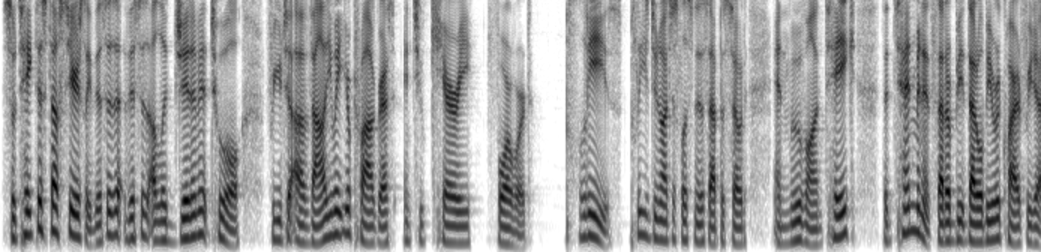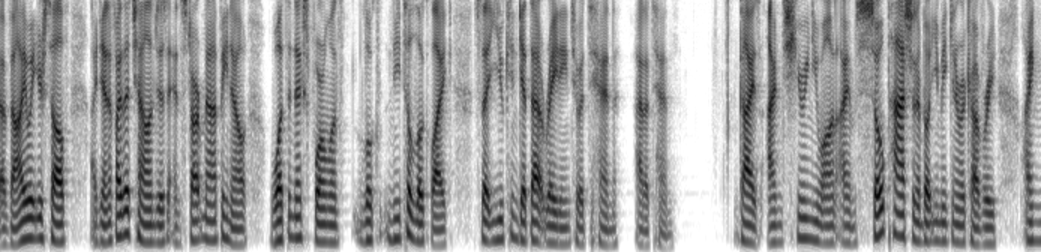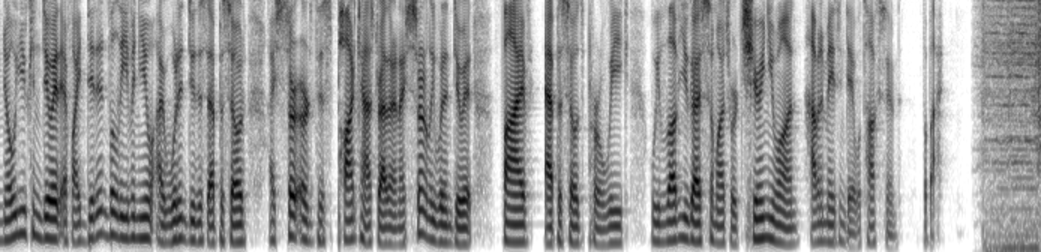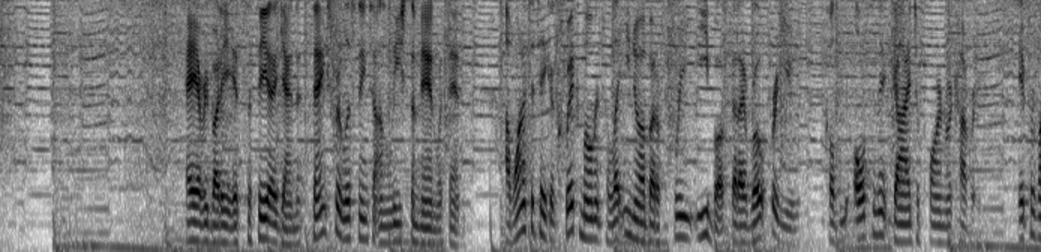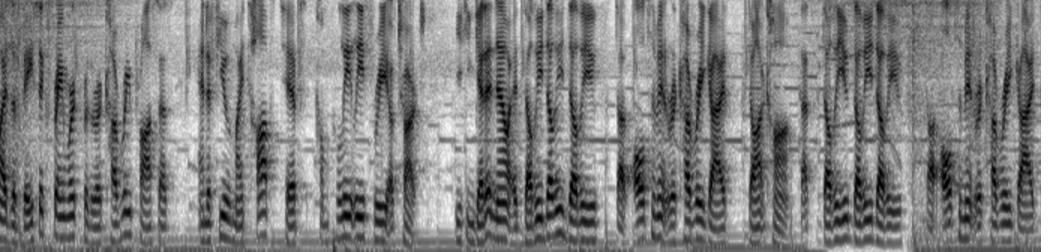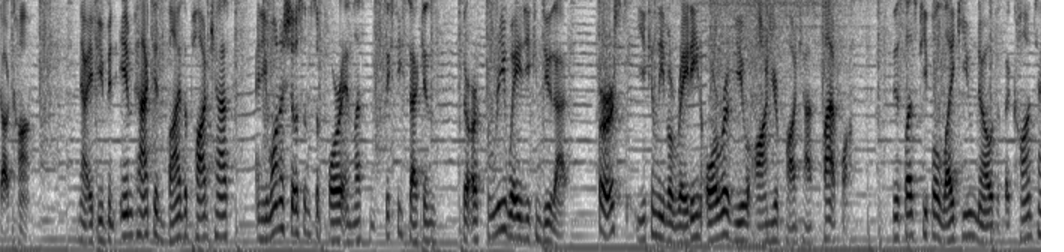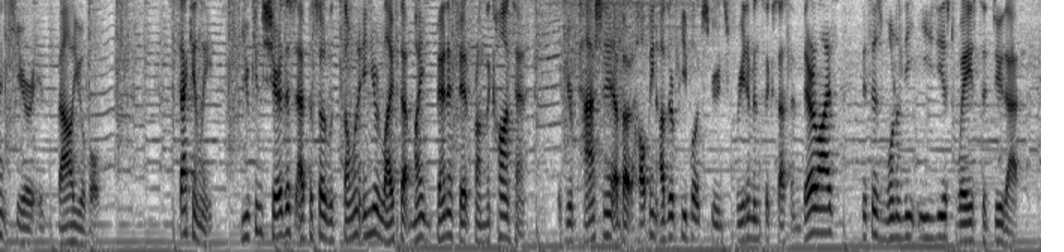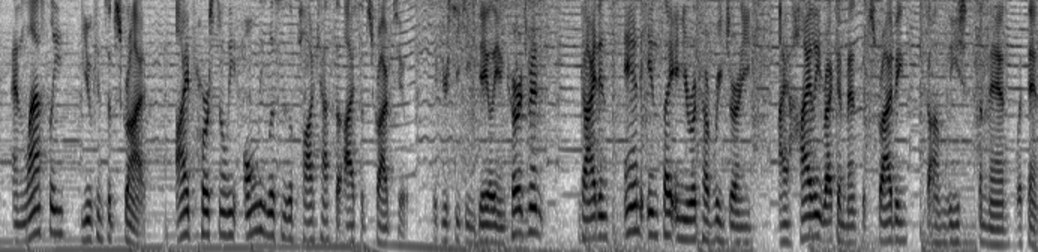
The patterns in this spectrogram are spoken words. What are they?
So take this stuff seriously. This is a, this is a legitimate tool for you to evaluate your progress and to carry forward. Please, please do not just listen to this episode and move on. Take the 10 minutes that will be that will be required for you to evaluate yourself, identify the challenges and start mapping out what the next 4 months look need to look like so that you can get that rating to a 10 out of 10. Guys, I'm cheering you on. I am so passionate about you making a recovery. I know you can do it. If I didn't believe in you, I wouldn't do this episode. I cer- or this podcast rather, and I certainly wouldn't do it 5 episodes per week. We love you guys so much. We're cheering you on. Have an amazing day. We'll talk soon. Bye-bye. Hey everybody, it's Thea again. Thanks for listening to Unleash the Man Within. I wanted to take a quick moment to let you know about a free ebook that I wrote for you called The Ultimate Guide to Porn Recovery. It provides a basic framework for the recovery process and a few of my top tips completely free of charge. You can get it now at www.ultimaterecoveryguide.com. That's www.ultimaterecoveryguide.com. Now, if you've been impacted by the podcast and you want to show some support in less than 60 seconds, there are three ways you can do that. First, you can leave a rating or review on your podcast platform. This lets people like you know that the content here is valuable. Secondly, you can share this episode with someone in your life that might benefit from the content. If you're passionate about helping other people experience freedom and success in their lives, this is one of the easiest ways to do that. And lastly, you can subscribe. I personally only listen to the podcast that I subscribe to. If you're seeking daily encouragement, guidance, and insight in your recovery journey, I highly recommend subscribing to Unleash the Man Within.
